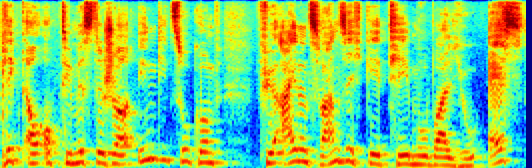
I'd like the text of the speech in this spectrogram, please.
blickt auch optimistischer in die Zukunft. Für 21 geht T-Mobile US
